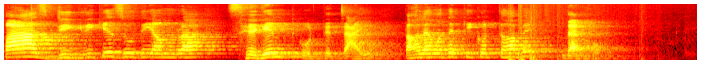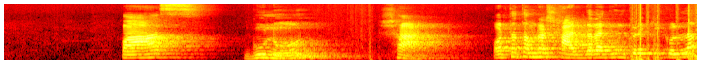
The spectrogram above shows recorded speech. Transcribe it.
পাঁচ ডিগ্রিকে যদি আমরা সেকেন্ড করতে চাই, তাহলে আমাদের কি করতে হবে? দেখো, পাঁচ গুণন ষাট। অর্থাৎ আমরা ষাট দ্বারা গুণ করে কি করলাম?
